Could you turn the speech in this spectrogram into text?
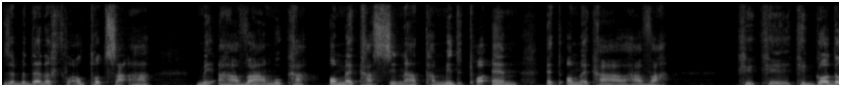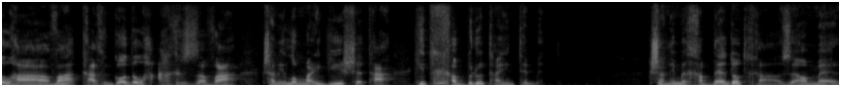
זה בדרך כלל תוצאה מאהבה עמוקה. עומק השנאה תמיד תואם את עומק האהבה. כגודל האהבה, כך גודל האכזבה, כשאני לא מרגיש את ההתחברות האינטימית. כשאני מכבד אותך, זה אומר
